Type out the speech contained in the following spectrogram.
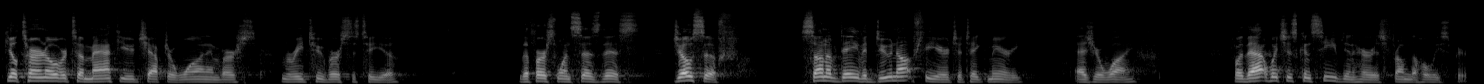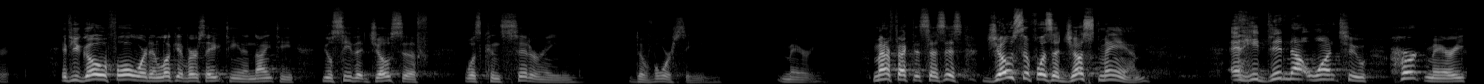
If you'll turn over to Matthew chapter 1 and verse, I'm going to read two verses to you. The first one says this Joseph, son of David, do not fear to take Mary as your wife, for that which is conceived in her is from the Holy Spirit. If you go forward and look at verse 18 and 19, you'll see that Joseph was considering divorcing Mary. Matter of fact, it says this Joseph was a just man, and he did not want to hurt Mary,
